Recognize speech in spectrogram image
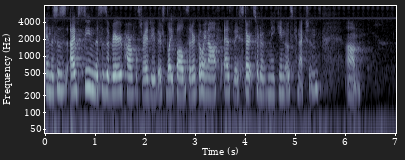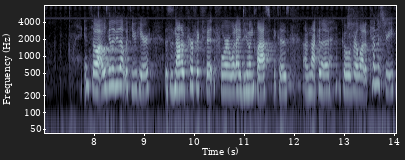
And this is, I've seen this is a very powerful strategy. There's light bulbs that are going off as they start sort of making those connections. Um, and so I was going to do that with you here. This is not a perfect fit for what I do in class because I'm not going to go over a lot of chemistry,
